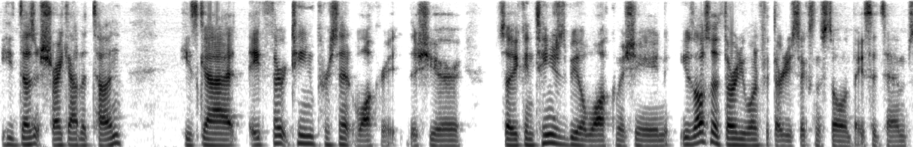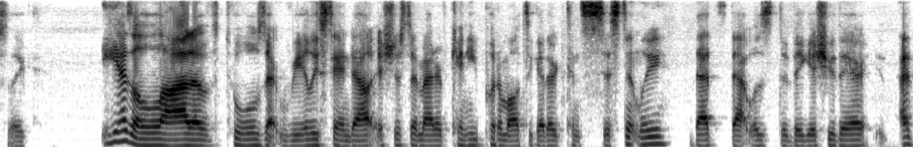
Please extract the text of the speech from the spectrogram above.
he doesn't strike out a ton. He's got a 13% walk rate this year. So he continues to be a walk machine. He was also 31 for 36 in stolen base attempts. Like he has a lot of tools that really stand out. It's just a matter of can he put them all together consistently. That that was the big issue there. I,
